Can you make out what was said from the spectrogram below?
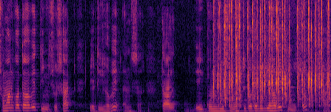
সমান কত হবে? তিনশো ষাট। এটি হবে অ্যান্সার। তাহলে এই কোণগুলির সমষ্টি কত ডিগ্রি হবে? তিনশো ষাট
